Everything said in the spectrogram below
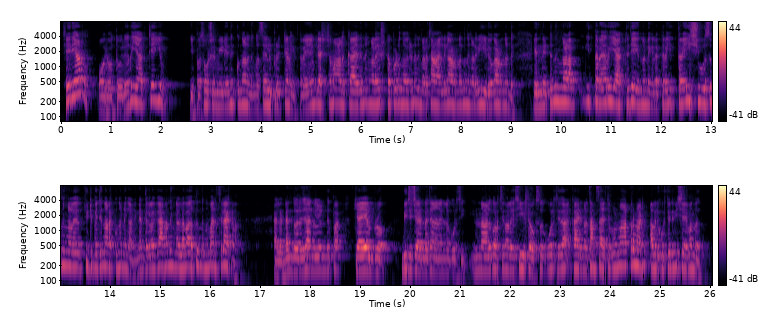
ശരിയാണ്. ഓരോരുത്തരും റിയാക്ട് ചെയ്യും. ഇപ്പൊ സോഷ്യൽ മീഡിയ നിൽക്കുന്നതാണ്. നിങ്ങൾ സെലിബ്രിറ്റി ആണ്. ഇത്രയും ലക്ഷം ആൾക്കാർ നിങ്ങളെ ഇഷ്ടപ്പെടുന്നവരുണ്ട്. നിങ്ങളുടെ ചാനൽ കാണുന്നുണ്ട്. നിങ്ങളുടെ വീഡിയോ കാണുന്നുണ്ട്. എന്നിട്ട് നിങ്ങളെ ഇത്ര റിയാക്ട് ചെയ്യുന്നുണ്ടെങ്കിൽ എത്ര ഇത്ര ഇഷ്യൂസ് നിങ്ങളെ ചുറ്റിപ്പറ്റി നടക്കുന്നുണ്ടെങ്കിൽ അതിന് എന്തെങ്കിലും കാരണം നിങ്ങളുടെ ഭാഗത്തുണ്ടെന്ന് മനസ്സിലാക്കണം. അല്ലാണ്ട് എന്തോരം ചാനലുണ്ട് ഇപ്പൊ കെ എൽ ബ്രോ ബിജു ചേട്ടന്റെ ചാനലിനെ കുറിച്ച്. ഇന്നാൾ കുറച്ച് നാൾ ഷീ ടോക്സ് കുറച്ച് കാര്യങ്ങൾ സംസാരിച്ചപ്പോൾ മാത്രമാണ് അവരെ കുറിച്ചൊരു വിഷയം വന്നത്.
